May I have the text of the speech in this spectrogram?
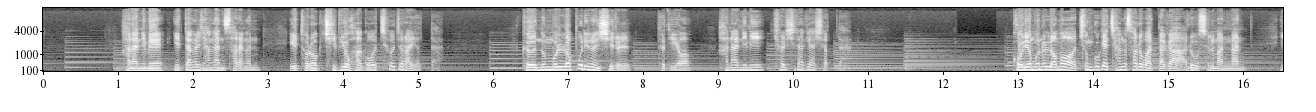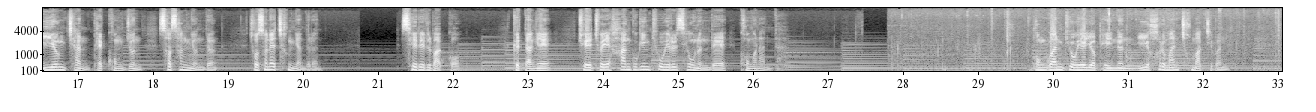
하나님의 이 땅을 향한 사랑은 이토록 집요하고 처절하였다. 그 눈물로 뿌리는 씨를 드디어 하나님이 결실하게 하셨다. 고려문을 넘어 중국의 장사로 왔다가 롯을 만난 이영찬, 백홍준, 서상윤 등 조선의 청년들은 세례를 받고 그 땅에 최초의 한국인 교회를 세우는데 공헌한다. 동관 교회 옆에 있는 이 허름한 초막집은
